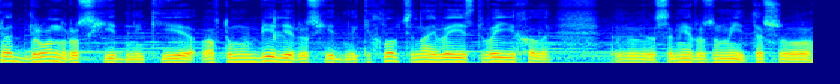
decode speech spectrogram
Дрон розхідники, автомобілі розхідники. Хлопці на виїзд виїхали. Е, Самі розумієте, що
